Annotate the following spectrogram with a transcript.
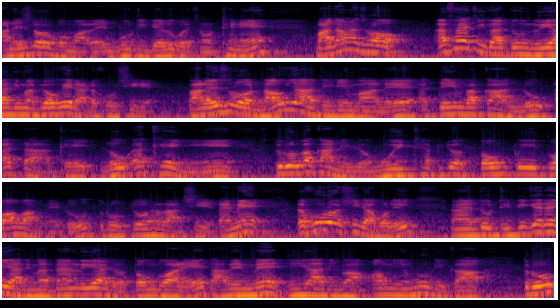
Arnis Law ပုံမှာပဲ multi day လို့ပဲကျွန်တော်ထင်တယ်ဘာကြောင့်လဲဆိုတော့ FFG ကသူနွေရာဒီမှာပြောခဲ့တာတခုရှိတယ်။ဘာလဲဆိုတော့နောက်ရာဒီတွေမှာလည်းအတင်းဘက်ကလိုအပ်တာခဲ့လိုအပ်ခဲ့ရင် သူတို့ဘက်ကနေပြီးတော့ငွေထပ်ပြီးတော့သုံးပေးသွားပါမယ်လို့သူတို့ပြောထားတာရှိတယ်။ဒါပေမဲ့တခုတော့ရှိတာပေါ့လေ။အဲသူဒီပြီးခဲ့တဲ့ရာဒီမှာတန်း400ကျော်သုံးသွားတယ်။ဒါပေမဲ့ဒီရာဒီမှာအောင်မြင်မှုတွေကသူတို့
